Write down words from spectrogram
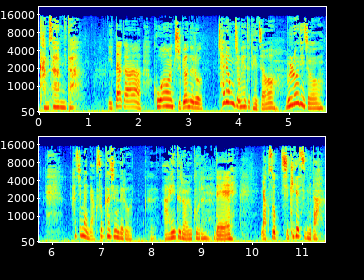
감사합니다. 이따가 고아원 주변으로 촬영 좀 해도 되죠? 물론이죠. 하지만 약속하신 대로 그 아이들 얼굴은 네, 약속 지키겠습니다.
